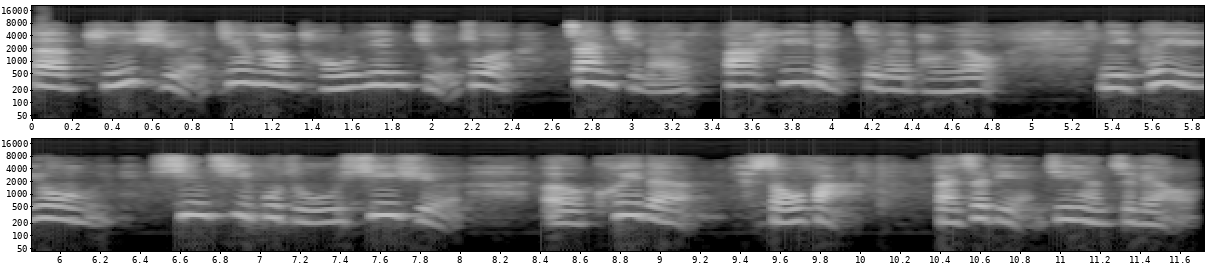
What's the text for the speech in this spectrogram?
呃，贫血、经常头晕、久坐、站起来发黑的这位朋友，你可以用心气不足、心血呃亏的手法反射点进行治疗，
